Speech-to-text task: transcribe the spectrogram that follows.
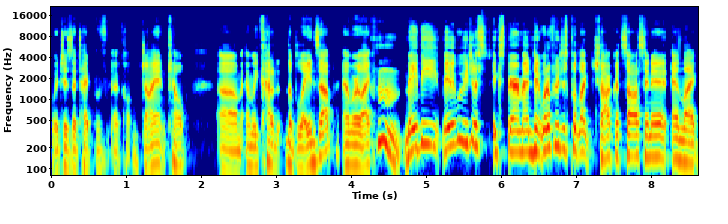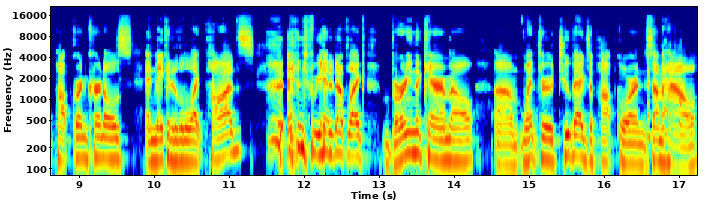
which is a type of uh, called giant kelp um, and we cut the blades up and we're like, hmm, maybe maybe we just experiment it. What if we just put like chocolate sauce in it and like popcorn kernels and make it into little like pods? And we ended up like burning the caramel. Um, went through two bags of popcorn somehow.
